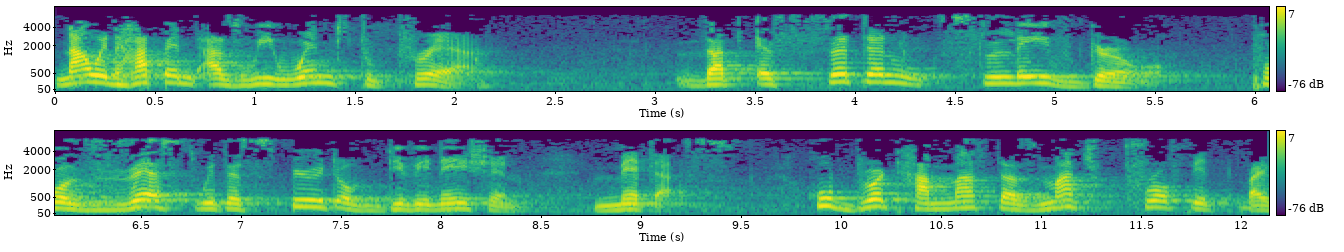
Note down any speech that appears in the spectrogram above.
now it happened as we went to prayer that a certain slave girl possessed with a spirit of divination met us, who brought her masters much profit by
